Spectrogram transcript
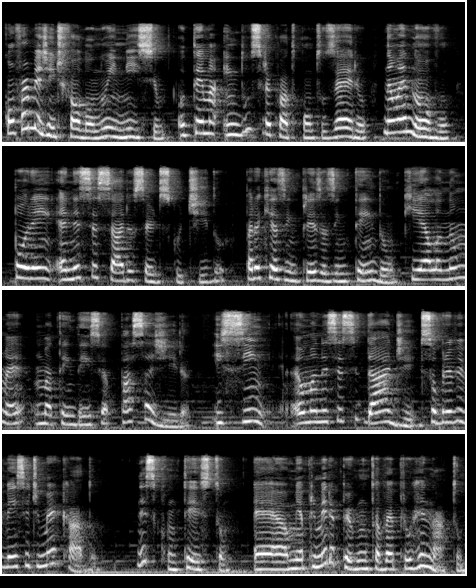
Conforme a gente falou no início, o tema Indústria 4.0 não é novo, porém é necessário ser discutido para que as empresas entendam que ela não é uma tendência passageira, e sim é uma necessidade de sobrevivência de mercado. Nesse contexto, é, minha primeira pergunta vai para o Renato.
